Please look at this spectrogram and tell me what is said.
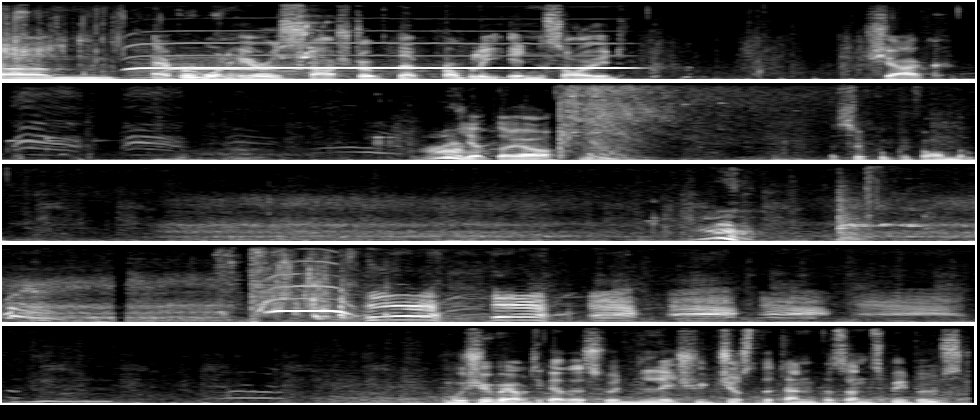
Um, everyone here is starstruck. They're probably inside shack. Yep, they are. Let's see if we can find them. We should be able to get this with literally just the 10% speed boost.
